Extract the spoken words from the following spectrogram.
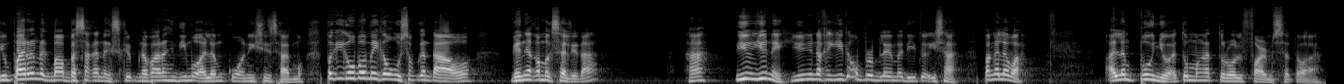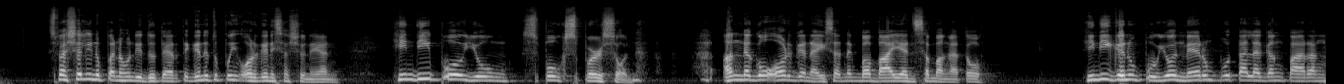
Yung parang nagbabasa ka ng script na parang hindi mo alam kung ano yung sinasabi mo. Pag ikaw ba may kausap kang tao, ganyan ka magsalita? Ha? Yun, yun eh. Yun yung nakikita kong problema dito. Isa. Pangalawa, alam po nyo, itong mga troll farms na to ah, especially nung panahon ni Duterte, ganito po yung organisasyon na yan. Hindi po yung spokesperson ang nag-organize at nagbabayad sa mga to. Hindi ganun po yun. Meron po talagang parang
